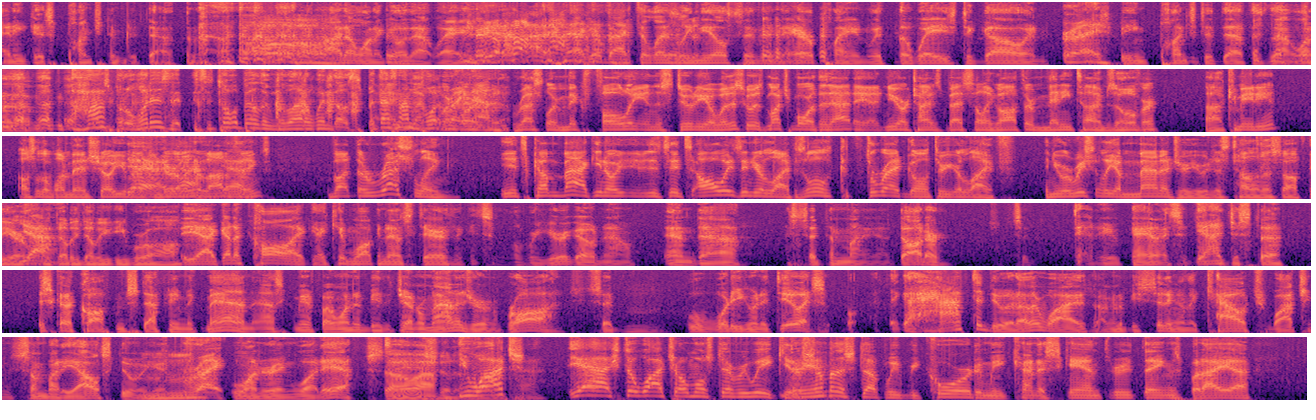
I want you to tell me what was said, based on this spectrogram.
and he just punched him to death. And I thought, I don't want to go that way. I go back to Leslie Nielsen in the Airplane with the ways to go, and Right. being punched to death is not one of them. The hospital. What is it? It's a tall building with a lot of windows, but that's not important right now. Wrestler Mick Foley in the studio with us, who is much more than that. A New York Times bestselling author many times over, uh, comedian, also the one man show you Yeah, mentioned earlier, yeah, a lot yeah. of things. But the wrestling, it's come back. You know, it's, it's always in your life. It's a little thread going through your life. And you were recently a manager, you were just telling us off the air Yeah. for WWE Raw. Yeah, I got a call. I, I came walking downstairs. I guess over a year ago now, and uh, I said to my uh, daughter, "She said, Dad, are you okay?" And I said, "Yeah, I just uh, just got a call from Stephanie McMahon asking me if I wanted to be the general manager of Raw." She said, "Well, what are you going to do?" I said, "Well, I think I have to do it. Otherwise, I'm going to be sitting on the couch watching somebody else doing it, Right. wondering what if." So. So you Uh. You watch? yeah, I still watch almost every week. You Do know, you? some of the stuff we record and we kind of scan through things, but I, uh,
